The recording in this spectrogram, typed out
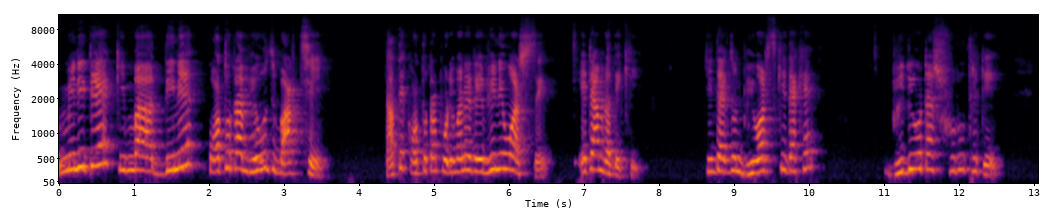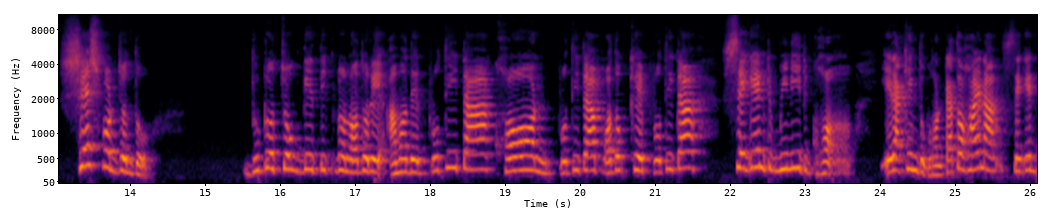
মিনিটে কিংবা দিনে কতটা ভিউজ বাড়ছে, তাতে কতটা পরিমাণে রেভিনিউ আসছে, এটা আমরা দেখি। কিন্তু একজন ভিউয়ার্স কি দেখে? ভিডিওটা শুরু থেকে শেষ পর্যন্ত দুটো চোখ দিয়ে তীক্ষ্ণ নজরে আমাদের প্রতিটা ক্ষণ, প্রতিটা পদক্ষেপ, প্রতিটা সেকেন্ড মিনিট ঘ, এরা কিন্তু, ঘণ্টা তো হয় না সেকেন্ড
